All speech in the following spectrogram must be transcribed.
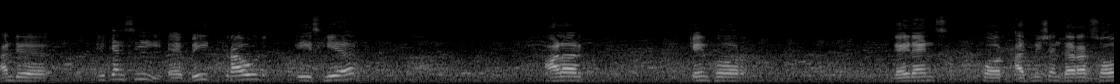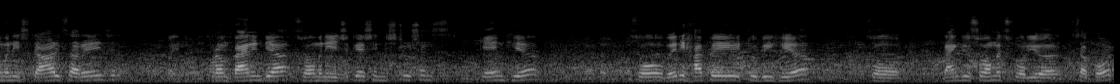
And uh, you can see a big crowd is here. All are came for guidance for admission. There are so many stalls arranged from Pan India, so many education institutions came here. So very happy to be here. So thank you so much for your support.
